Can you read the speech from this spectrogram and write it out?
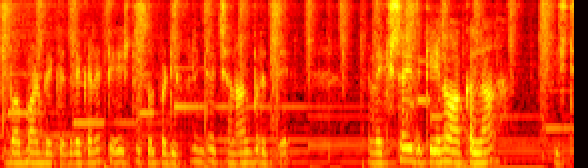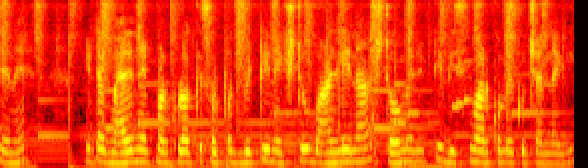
ಕಬಾಬ್ ಮಾಡಬೇಕಾದ್ರೆ. ಯಾಕಂದರೆ ಟೇಸ್ಟು ಸ್ವಲ್ಪ ಡಿಫ್ರೆಂಟಾಗಿ ಚೆನ್ನಾಗಿ ಬರುತ್ತೆ. ನಾವು ಎಕ್ಸ್ಟ್ರಾ ಇದಕ್ಕೇನೂ ಹಾಕಲ್ಲ. ಇಷ್ಟೇ ನೀಟಾಗಿ ಮ್ಯಾರಿನೇಟ್ ಮಾಡ್ಕೊಳ್ಳೋಕ್ಕೆ ಸ್ವಲ್ಪ ಹೊತ್ತು ಬಿಟ್ಟು ನೆಕ್ಸ್ಟು ಬಾಣಲಿನ ಸ್ಟವ್ ಮೇಲೆ ಇಟ್ಟು ಬಿಸಿ ಮಾಡ್ಕೊಬೇಕು ಚೆನ್ನಾಗಿ.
